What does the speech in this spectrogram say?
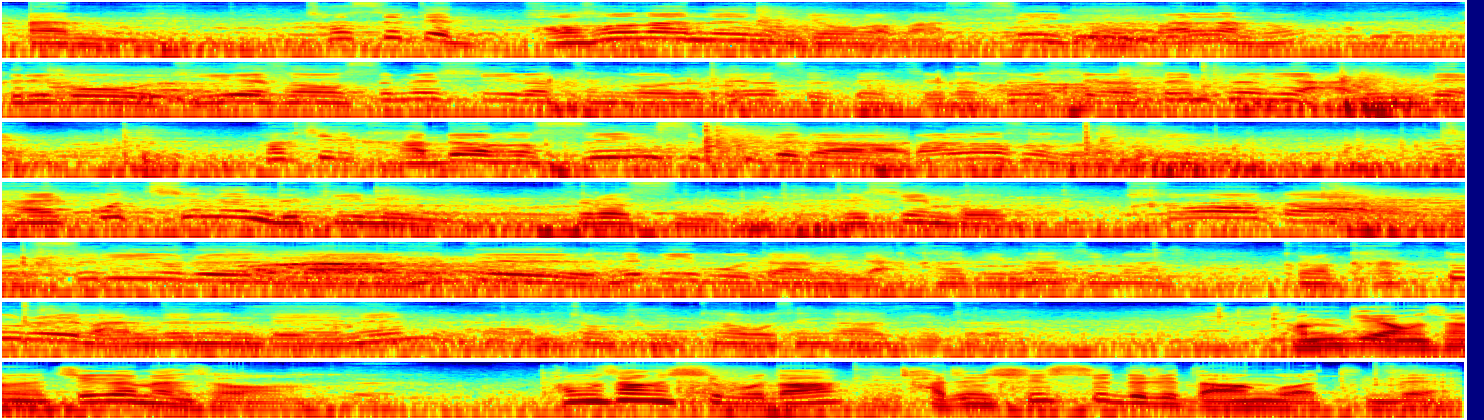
약간 쳤을 때 벗어나는 경우가. 스윙이 너무 빨라서. 그리고 뒤에서 스매시 같은 거를 때렸을 때 제가 스매시가 센 편이 아닌데 확실히 가벼워서 스윙 스피드가 빨라서 그런지 잘 꽂히는 느낌이 들었습니다. 대신 뭐 파워가 뭐 3유르나 헤드 헤비보다는 약하긴 하지만 그런 각도를 만드는 데에는 어, 엄청 좋다고 생각이 들어요. 경기 영상을 찍으면서 평상시보다 잦은 실수들이 나온 것 같은데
